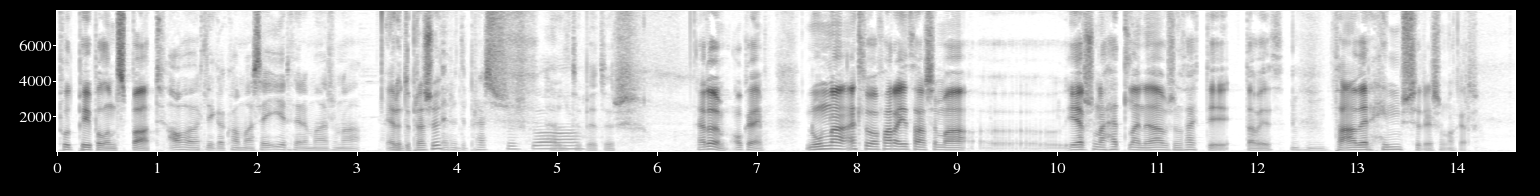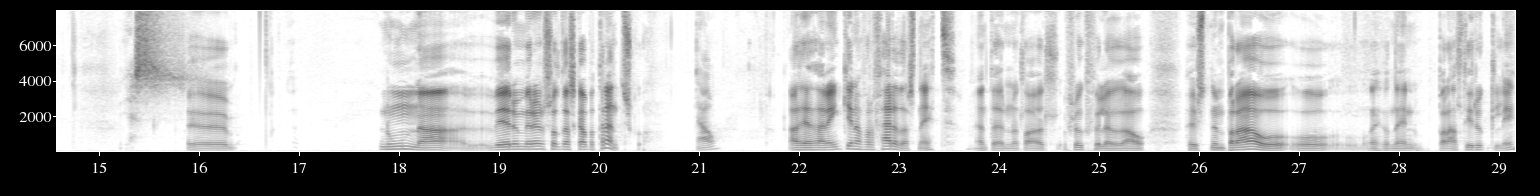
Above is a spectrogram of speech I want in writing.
put people on spot. Áhugavert líka hvað maður segir þegar maður svona Er undir pressu? er undir pressu sko. Heldur betur. Herðu, ok. Núna ætlum við að fara í það sem að uh, er svona headlineið af þessum þætti, Davíð. Mm -hmm. Það er heimsreisun okkar. Yes. Uh, Núna við erum í raun svolítið að skapa trend sko. Já, að því að það er enginn að fara að ferðast neitt en það eru náttúrulega öll flugfélög á haustnum bara og, og einhvern veginn bara allt í ruggli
